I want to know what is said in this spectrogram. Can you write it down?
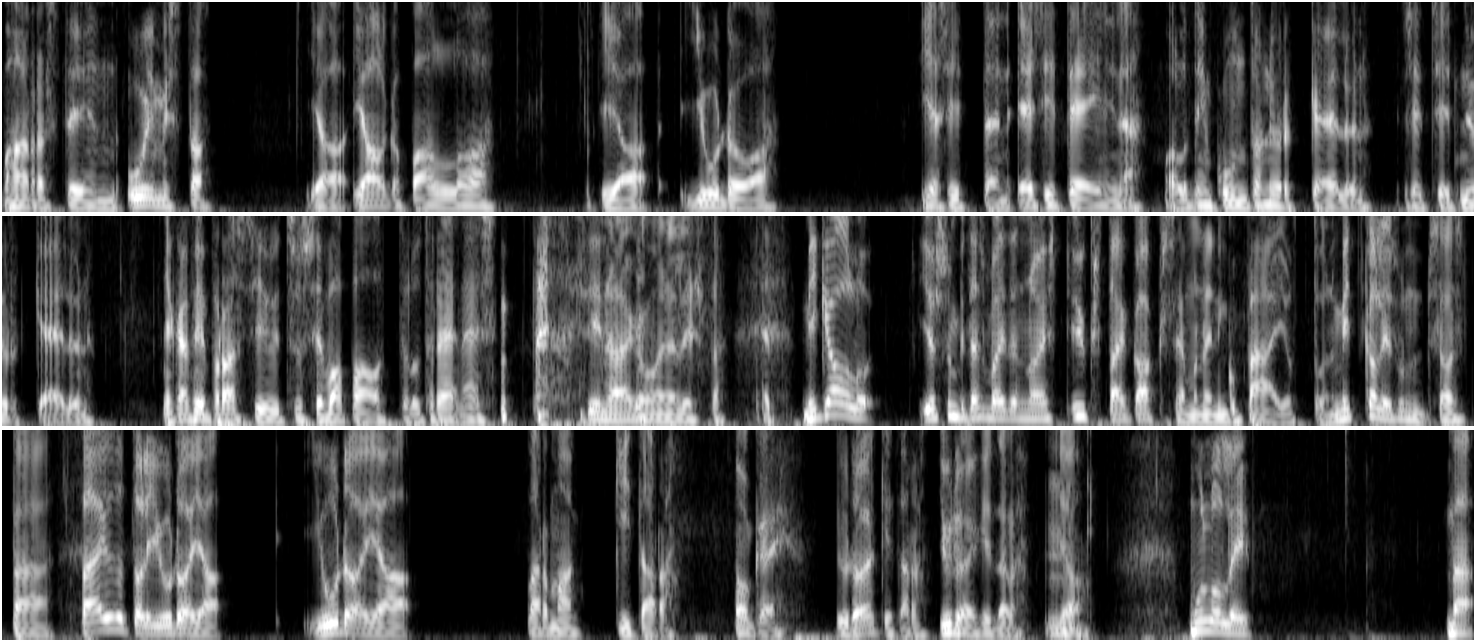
mä harrastin uimista ja jalkapalloa ja judoa. Ja sitten esiteininä mä aloitin kuntonyrkkeilyn ja sitten siitä nyrkkeilyn. Ja kävin prassijutsussa ja vapaa-ottelutreeneissä. Siinä on aikamoinen lista. Et- Mikä on ollut, jos sun pitäisi valita noista yksi tai kaksi semmoinen niin pääjuttu, niin mitkä oli sun sellaiset pää... Pääjutut oli judo ja, judo ja varmaan kitara. Okei. Okay. Judo ja kitara. Judo ja kitara. Mm. joo. Mulla oli, mä,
